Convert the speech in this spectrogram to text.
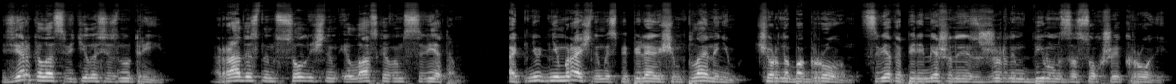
Зеркало светилось изнутри, радостным солнечным и ласковым светом, отнюдь не мрачным испепеляющим пламенем, черно-багровым, цвета перемешанный с жирным дымом засохшей крови.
